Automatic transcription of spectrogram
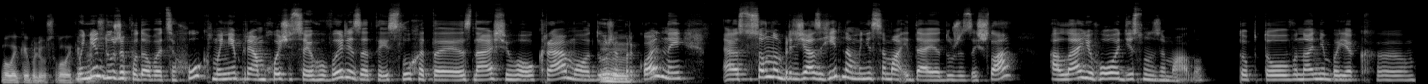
великий плюс. Великий Мені плюс. дуже подобається хук. Мені прям хочеться його вирізати і слухати, знаєш, його окремо. Дуже Мгм. прикольний. Е, Стосовно бріджа згідна, мені сама ідея дуже зайшла, але його дійсно замало. Тобто вона ніби як. е,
